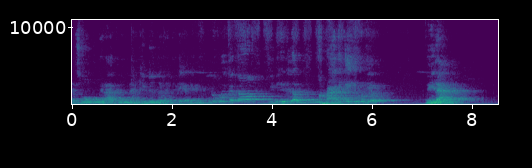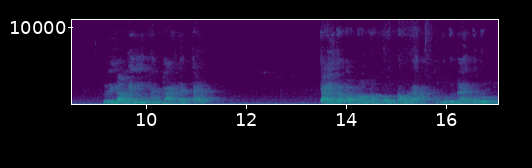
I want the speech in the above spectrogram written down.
มันสู้กูไม่ได้กูนั่นที่หนึ่งแล้วนั่นเท่ไงกูรู้ว่าจะจอบมีมีเรื่องกูตายในเกย์อยู่คนเดียวนี่แหละพฤติกรรมไม่ดีทั้งกายและใจ ใจต้องอ่อนน้อมถ่อมตนต้องรักทุกๆคนได้บนโลกนี้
